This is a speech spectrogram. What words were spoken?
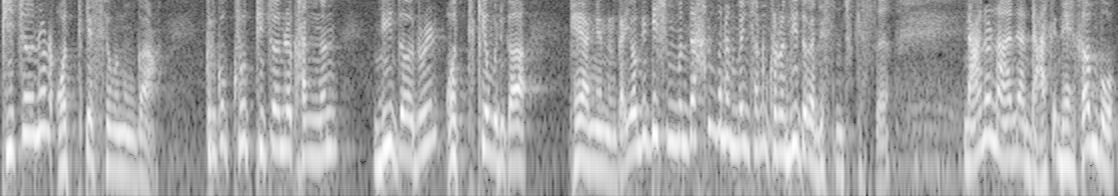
비전을 어떻게 세우는가. 그리고 그 비전을 갖는 리더를 어떻게 우리가 배양했는가. 여기 계신 분들 한 분 한 분이 저는 그런 리더가 됐으면 좋겠어요. 나는 아니야. 나, 내가 뭐,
